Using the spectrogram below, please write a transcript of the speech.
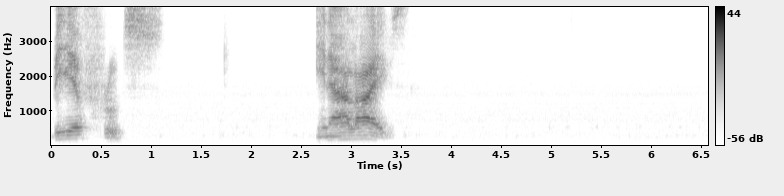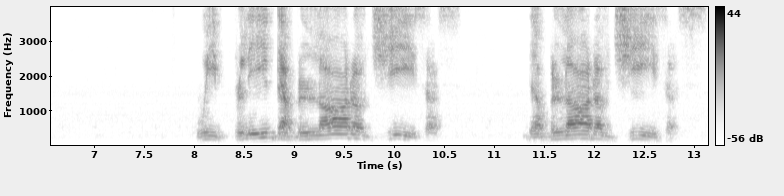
bear fruits in our lives. We plead the blood of Jesus, the blood of Jesus.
